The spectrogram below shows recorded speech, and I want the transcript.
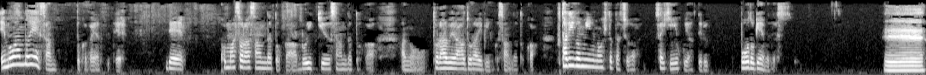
M&A さんとかがやってて、で、コマソラさんだとか、V 級さんだとか、あの、トラベラードライビングさんだとか、二人組の人たちが最近よくやってるボードゲームです。あ。へえ。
